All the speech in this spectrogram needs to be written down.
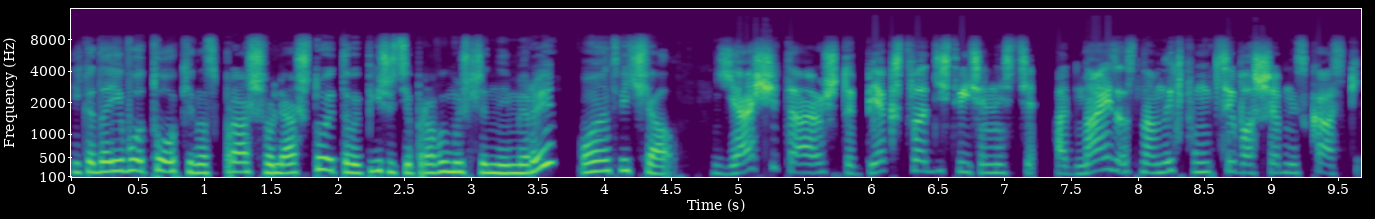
И когда его Толкина спрашивали, а что это вы пишете про вымышленные миры, он отвечал, я считаю, что бегство от действительности – одна из основных функций волшебной сказки.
